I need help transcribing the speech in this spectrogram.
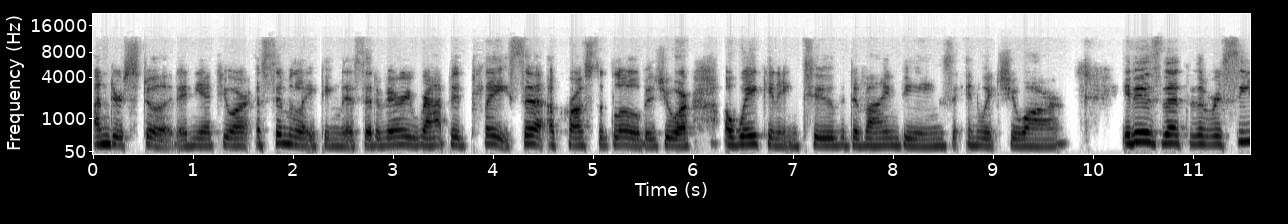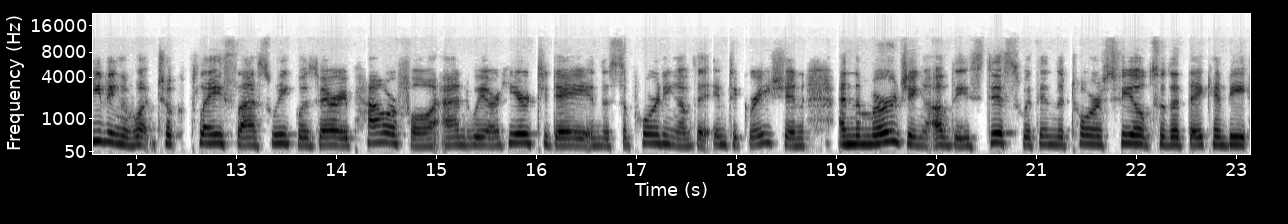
understood, and yet you are assimilating this at a very rapid pace uh, across the globe as you are awakening to the divine being beings in which you are it is that the receiving of what took place last week was very powerful. And we are here today in the supporting of the integration and the merging of these discs within the torus field so that they can be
